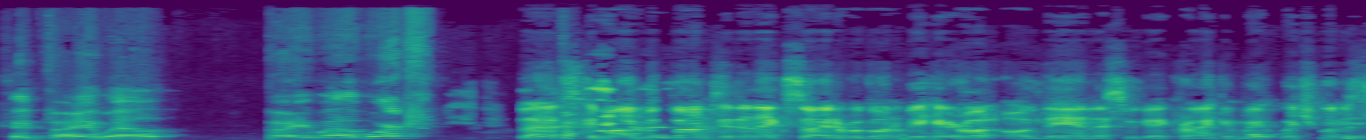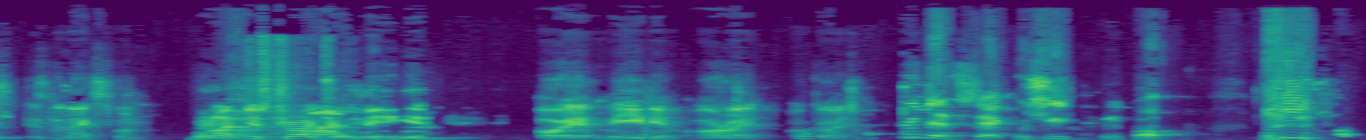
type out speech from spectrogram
could very well, very well work. Lads, come on, move on to the next cider. We're going to be here all, all day unless we get cracking. Wait, which one is, is the next one? Well, I've just tried your medium. Oh, yeah, medium. All right. Okay. For goodness sake, would you keep up? Keep up.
